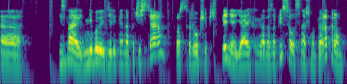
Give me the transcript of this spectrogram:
Не знаю, не буду делить, наверное, по частям, просто скажу общее впечатление. Я их когда-то записывал с нашим оператором,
